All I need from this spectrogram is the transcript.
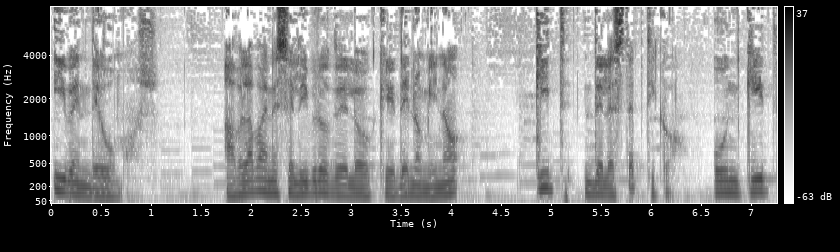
y vendehumos. Hablaba en ese libro de lo que denominó kit del escéptico, un kit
